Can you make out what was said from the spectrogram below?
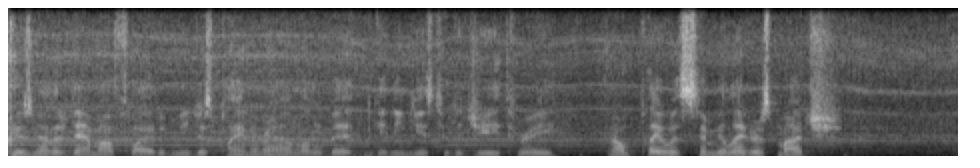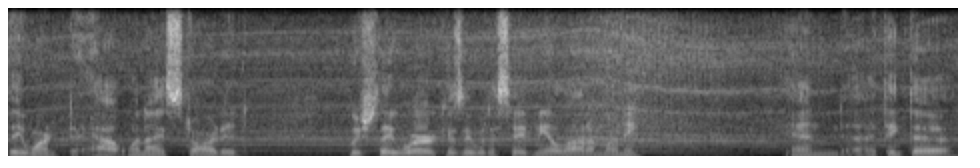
Here's another demo flight of me just playing around a little bit and getting used to the G3. I don't play with simulators much. They weren't out when I started. Wish they were because they would have saved me a lot of money. And uh, I think the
